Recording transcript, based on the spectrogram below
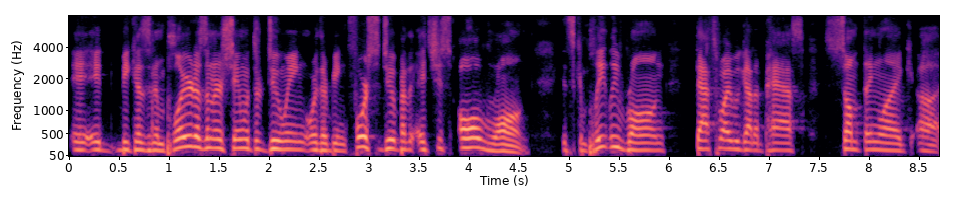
it, it because an employer doesn't understand what they're doing or they're being forced to do it but it's just all wrong. It's completely wrong that's why we got to pass something like uh,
